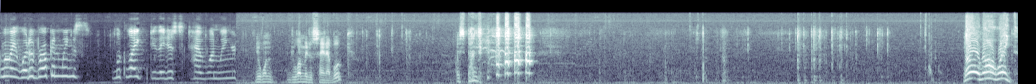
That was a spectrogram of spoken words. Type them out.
Wait, what do broken wings look like? Do they just have one wing? Or... You want you want me to sign a book? Oh, Spank No, no, wait!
